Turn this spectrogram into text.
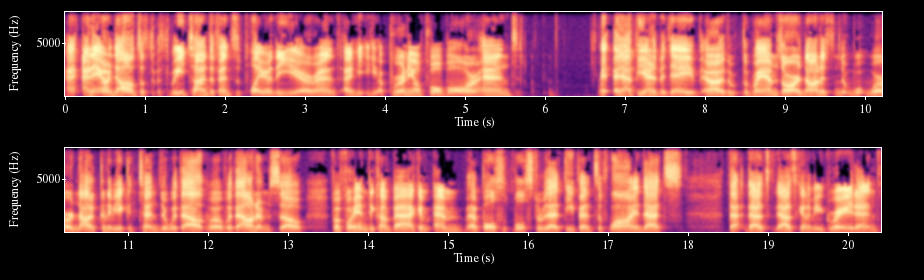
And, and Aaron Donald's a th- three-time Defensive Player of the Year and, and he, he, a perennial Pro Bowler and and at the end of the day, uh, the the Rams are not as were not going to be a contender without uh, without him. So, but for him to come back and and bolster, bolster that defensive line, that's that that's that's going to be great. And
